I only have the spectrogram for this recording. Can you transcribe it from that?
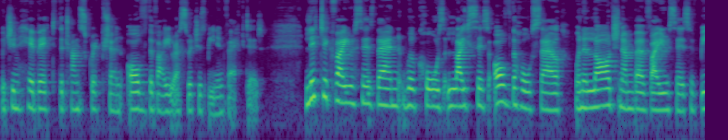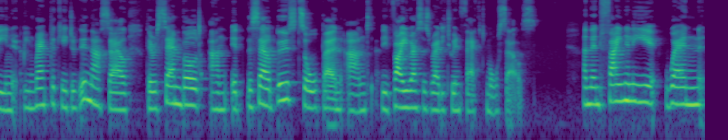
which inhibit the transcription of the virus which has been infected. Lytic viruses then will cause lysis of the whole cell when a large number of viruses have been, been replicated within that cell. They're assembled and it, the cell bursts open and the virus is ready to infect more cells. And then finally, when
